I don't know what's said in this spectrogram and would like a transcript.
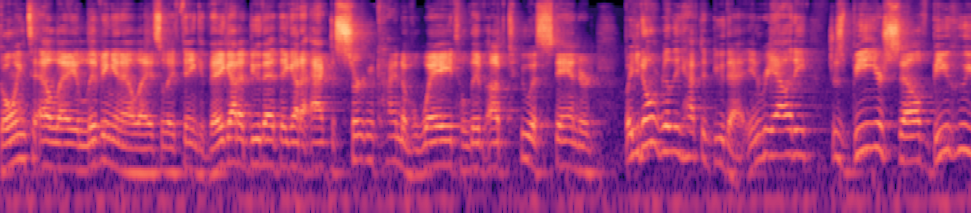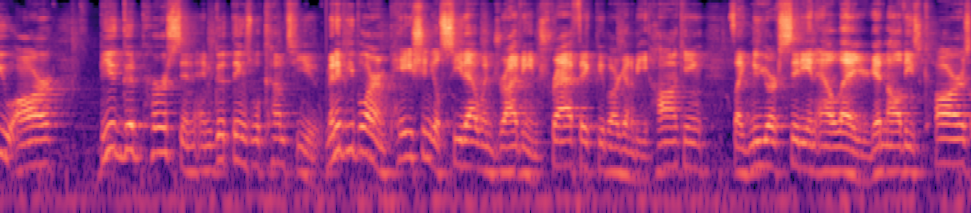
going to LA, living in LA, so they think they got to do that. They got to act a certain kind of way to live up to a standard. But you don't really have to do that. In reality, just be yourself, be who you are. Be a good person and good things will come to you. Many people are impatient. You'll see that when driving in traffic. People are going to be honking. It's like New York City and LA. You're getting all these cars,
